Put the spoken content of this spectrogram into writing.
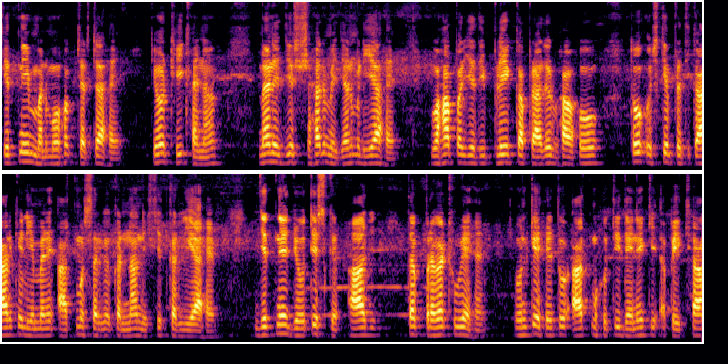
कितनी मनमोहक चर्चा है। क्यों ठीक है ना? मैंने जिस शहर में जन्म लिया है, वहाँ पर यदि प्लेग का प्रादुर्भाव हो तो उसके प्रतिकार के लिए मैंने आत्मोत्सर्ग करना निश्चित कर लिया है। जितने ज्योतिष्क आज तक प्रकट हुए हैं, उनके हेतु आत्महुति देने की अपेक्षा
